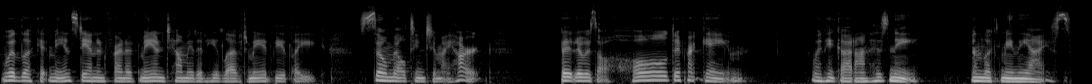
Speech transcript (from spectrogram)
would look at me and stand in front of me and tell me that he loved me, it'd be like, so melting to my heart. But it was a whole different game when he got on his knee and looked me in the eyes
